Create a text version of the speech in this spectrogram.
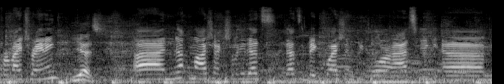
For my training? Yes. Uh, not much actually, that's that's a big question people are asking. Um,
